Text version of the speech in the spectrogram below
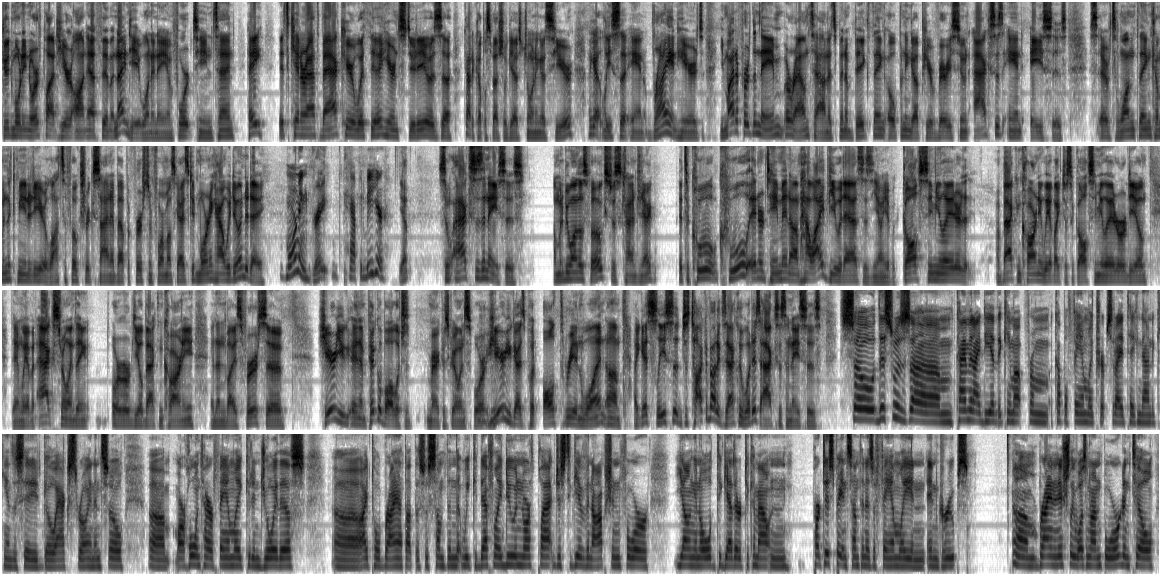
Good morning, North Platte here on FM 98.1 and AM 1410. Hey, it's Ken Rath back here with you here in studios. Uh, got a couple special guests joining us here. I got Lisa and Brian here. You might have heard the name around town. It's been a big thing opening up here very soon. Axes and Aces. It's one thing coming to the community here. Lots of folks are excited about. But first and foremost, guys, good morning. How are we doing today? Morning. Great. Happy to be here. Yep. So Axes and Aces. I'm gonna be one of those folks, just kind of generic it's a cool, cool entertainment. Um, how I view it as is, you know, you have a golf simulator that uh, back in Kearney, we have like just a golf simulator ordeal. Then we have an axe throwing thing or ordeal back in Kearney, and then vice versa. Here you and in pickleball, which is America's growing sport. Mm-hmm. Here you guys put all three in one. Um, I guess Lisa, just talk about exactly what is Axes and Aces. So this was um, kind of an idea that came up from a couple family trips that I had taken down to Kansas City to go axe throwing, and so um, our whole entire family could enjoy this. Uh, I told Brian I thought this was something that we could definitely do in North Platte just to give an option for young and old together to come out and participate in something as a family and in groups. Um, Brian initially wasn't on board until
